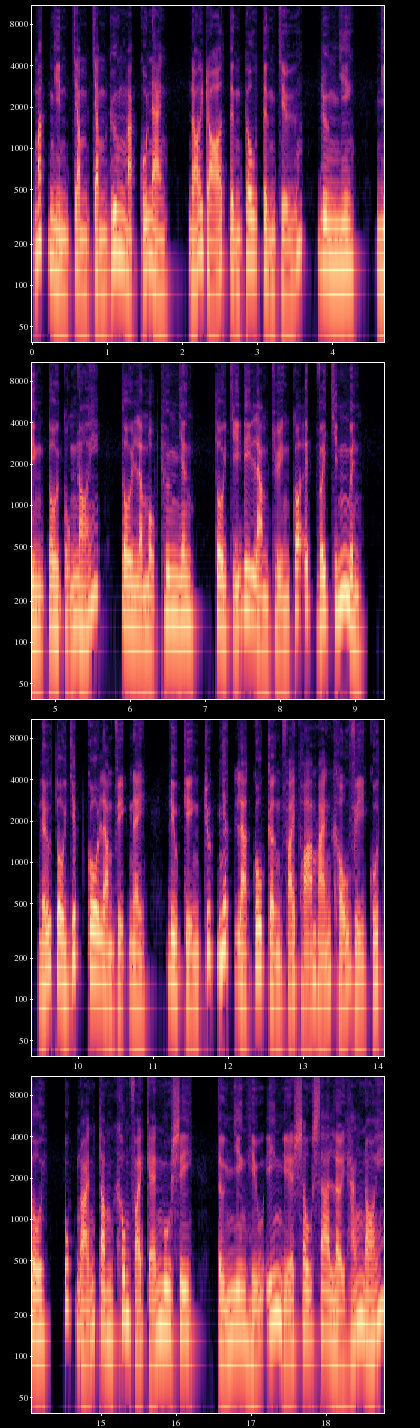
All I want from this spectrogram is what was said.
mắt nhìn chầm chầm gương mặt của nàng, nói rõ từng câu từng chữ, đương nhiên, nhưng tôi cũng nói, tôi là một thương nhân, tôi chỉ đi làm chuyện có ích với chính mình. Nếu tôi giúp cô làm việc này, điều kiện trước nhất là cô cần phải thỏa mãn khẩu vị của tôi. Úc Noãn Tâm không phải kẻ ngu si, tự nhiên hiểu ý nghĩa sâu xa lời hắn nói,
